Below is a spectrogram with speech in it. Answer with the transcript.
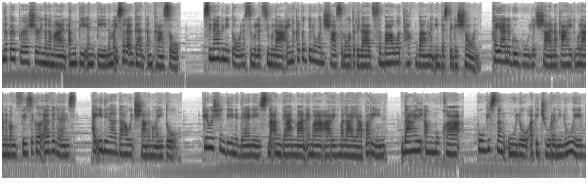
na pressure na naman ang PNP na maisara agad ang kaso. Sinabi nito na simula't simula ay nakipagtulungan siya sa mga otoridad sa bawat hakbang ng investigasyon. Kaya nagugulat siya na kahit wala namang physical evidence ay idinadawit siya ng mga ito. Kinwestiyon din ni Dennis na ang gunman ay maaaring malaya pa rin dahil ang muka, hugis ng ulo at itsura ni Luweb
